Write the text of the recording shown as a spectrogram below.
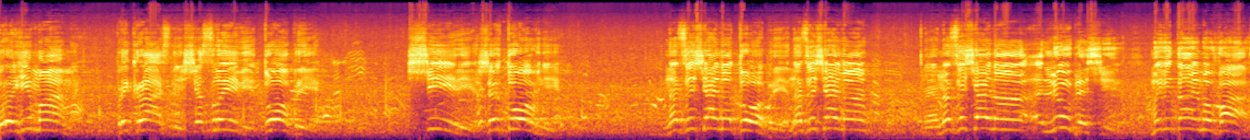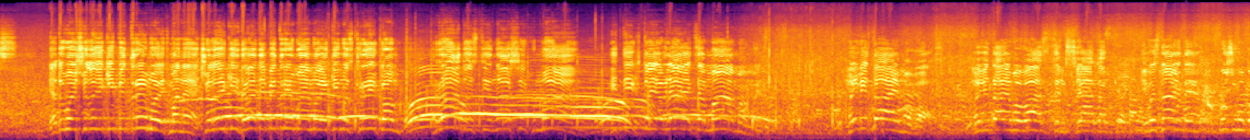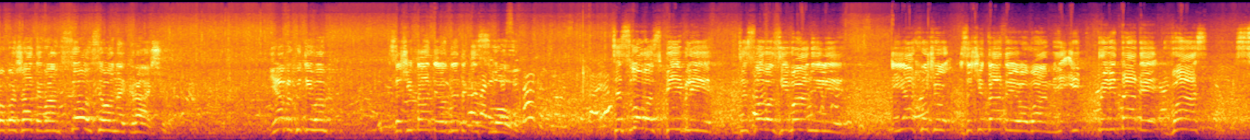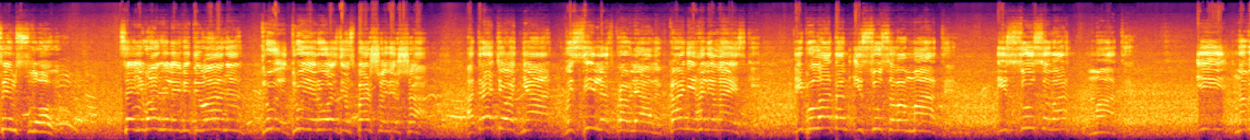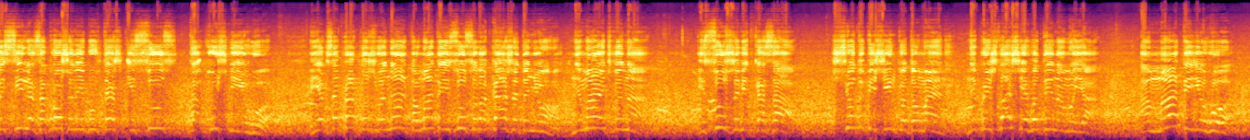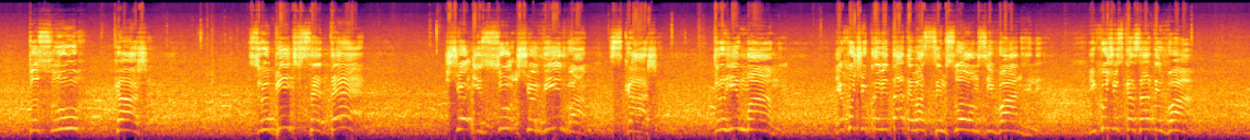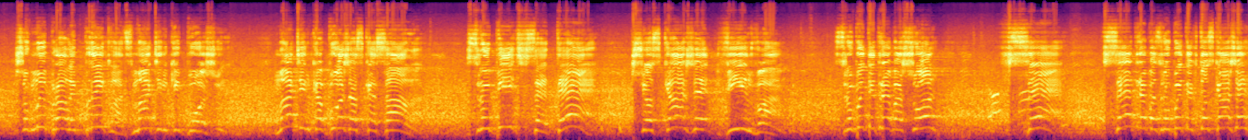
Дорогі мами, прекрасні, щасливі, добрі, щирі, жертовні, надзвичайно добрі, надзвичайно, е, надзвичайно люблячі. Ми вітаємо вас. Я думаю, чоловіки підтримують мене. Чоловіки, давайте підтримуємо якимось криком радості наших мам і тих, хто являється мамами. Ми вітаємо вас. Ми вітаємо вас з цим святом. І ви знаєте, хочемо побажати вам всього всього найкращого. Я би хотів вам зачитати одне таке слово. Це слово з Біблії, це слово з Євангелії. І я хочу зачитати його вам і, привітати вас з цим словом. Це Євангеліє від Івана, другий, другий розділ з першого вірша. А третього дня весілля справляли в Ісусова мати. Ісусова мати. І на весілля запрошений був теж Ісус та учні Його. І як забракло ж вина, то мати Ісусова каже до нього: не мають вина. Ісус же відказав, що тобі, жінко, до мене? Не прийшла ще година моя. А мати його до слух каже: зробіть все те, що Ісус, що Він вам скаже. Дорогі мами, я хочу привітати вас цим словом з Євангелії. І хочу сказати вам, щоб ми брали приклад з матінки Божої. Матінка Божа сказала: зробіть все те, що скаже Він вам. Зробити треба що? Все. Все треба зробити, хто скаже?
